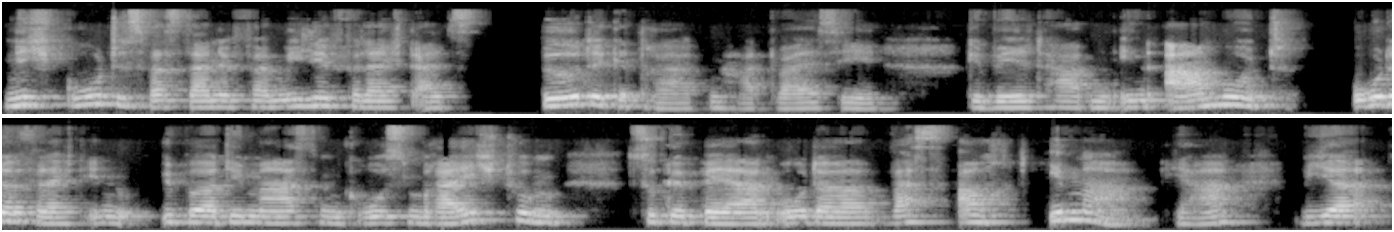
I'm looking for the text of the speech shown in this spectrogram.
nicht gut ist, was deine Familie vielleicht als Bürde getragen hat, weil sie gewählt haben, in Armut oder vielleicht in über die Maßen großem Reichtum zu gebären oder was auch immer, ja, wir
